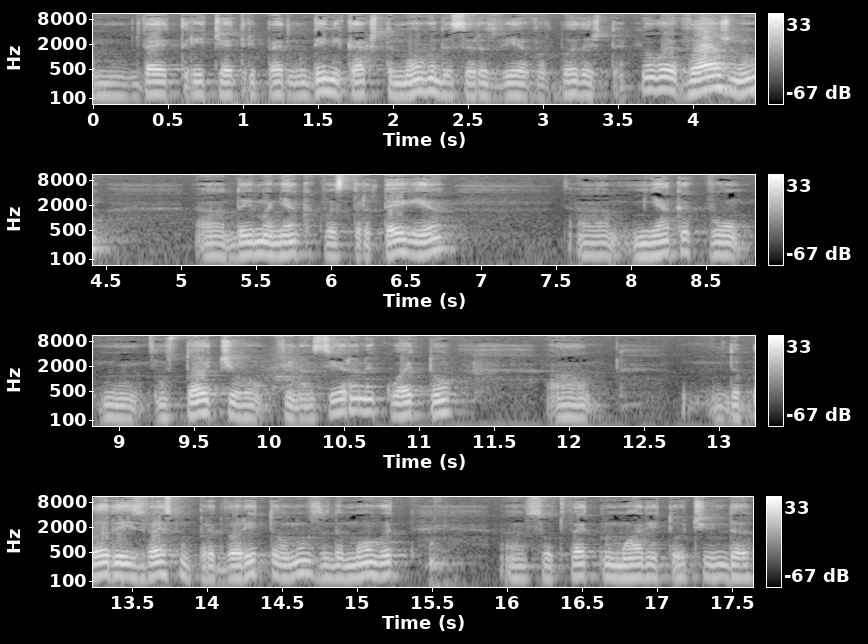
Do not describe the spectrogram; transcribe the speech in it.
2, 3, 4, 5 години, как ще мога да се развия в бъдеще. Много е важно да има някаква стратегия, някакво устойчиво финансиране, което да бъде известно предварително, за да могат съответно младите учени да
